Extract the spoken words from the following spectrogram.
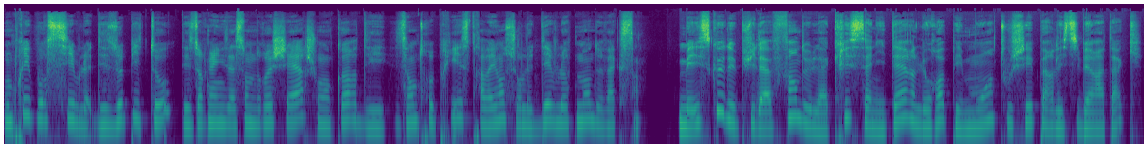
ont pris pour cible des hôpitaux, des organisations de recherche ou encore des entreprises travaillant sur le développement de vaccins. Mais est-ce que depuis la fin de la crise sanitaire, l'Europe est moins touchée par les cyberattaques?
